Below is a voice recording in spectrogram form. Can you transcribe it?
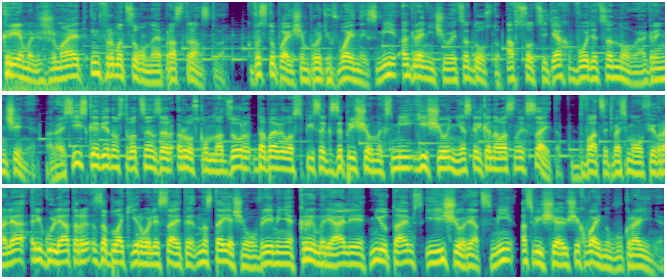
Кремль сжимает информационное пространство. К выступающим против войны СМИ ограничивается доступ, а в соцсетях вводятся новые ограничения. Российское ведомство цензор Роскомнадзор добавило в список запрещенных СМИ еще несколько новостных сайтов. 28 февраля регуляторы заблокировали сайты настоящего времени, Крым Реалии, Нью Таймс и еще ряд СМИ, освещающих войну в Украине.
